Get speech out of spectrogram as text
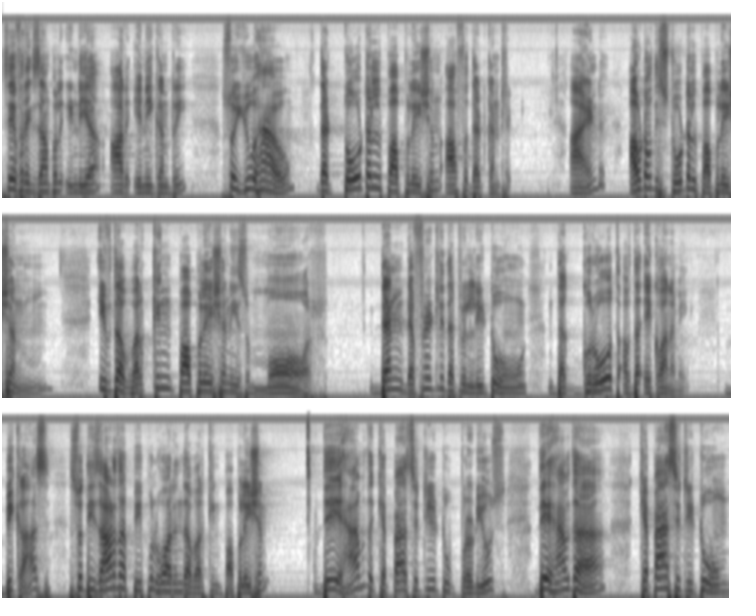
say for example India or any country. So you have the total population of that country. And out of this total population if the working population is more then definitely that will lead to the growth of the economy. Because so these are the people who are in the working population. They have the capacity to produce. They have the capacity to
